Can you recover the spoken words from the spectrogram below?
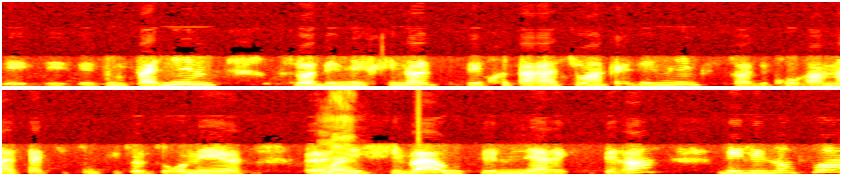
des, des, des ulpanim, que ce soit des méchinotes, des préparations académiques, que ce soit des programmes ASA qui sont plutôt tournés euh, euh, Ouais. des shivas ou séminaires, etc. Mais les enfants,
